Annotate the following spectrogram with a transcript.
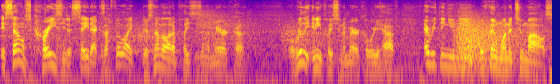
It sounds crazy to say that because I feel like there's not a lot of places in America or really any place in America where you have everything you need within one to two miles.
